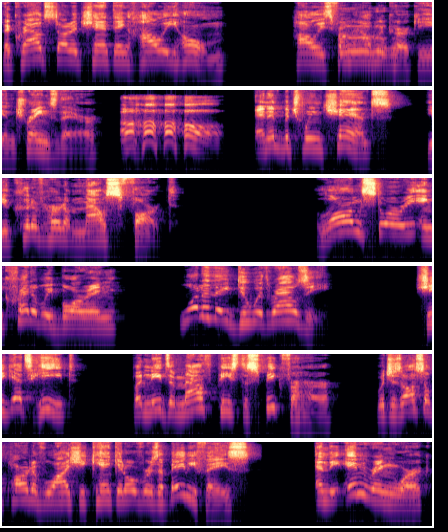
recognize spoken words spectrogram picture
The crowd started chanting Holly home. Holly's from Ooh. Albuquerque and trains there. Oh, ho, ho, ho. And in between chants, you could have heard a mouse fart. Long story, incredibly boring. What do they do with Rousey? She gets heat, but needs a mouthpiece to speak for her, which is also part of why she can't get over as a babyface, and the in ring work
